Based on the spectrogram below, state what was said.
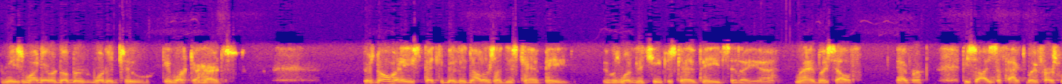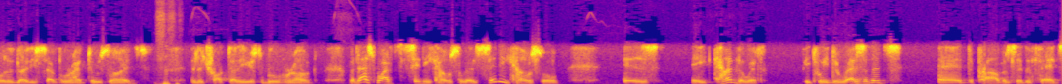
The reason why they were number one and two, they worked their hardest. There's nobody spent a million dollars on this campaign. It was one of the cheapest campaigns that I uh, ran myself ever. Besides the fact that my first one in '97 where I had two signs and a truck that I used to move around. But that's what city council is. City council is a conduit between the residents and the province and the feds.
